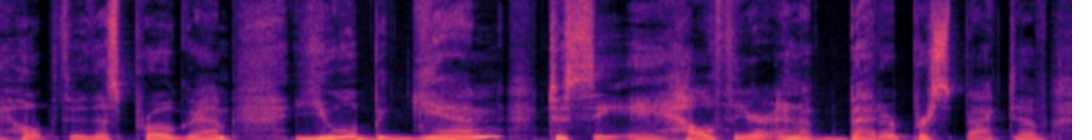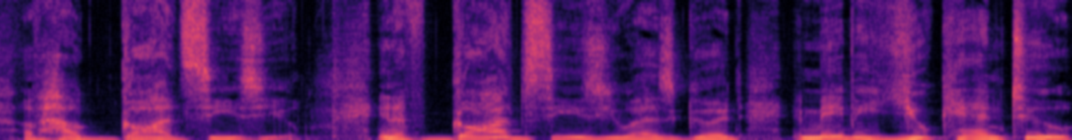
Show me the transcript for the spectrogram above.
hope through this program, you will begin to see a healthier and a better perspective of how God sees you. And if God sees you as good, maybe you can too.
